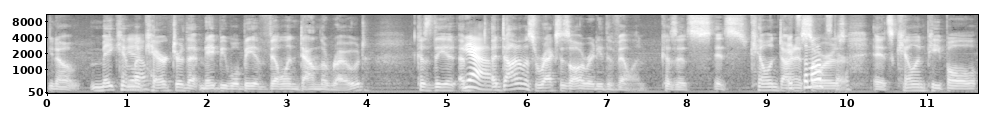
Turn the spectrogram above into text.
You know, make him Yeah. a character that maybe will be a villain down the road. Because the uh, Yeah. Adonis Rex is already the villain because it's it's killing dinosaurs, monster. it's killing people,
